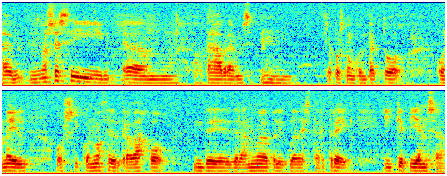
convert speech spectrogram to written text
Um, no sé si um, J. Abrams mm, se ha puesto en contacto con él o si conoce el trabajo de, de la nueva película de Star Trek y qué piensa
